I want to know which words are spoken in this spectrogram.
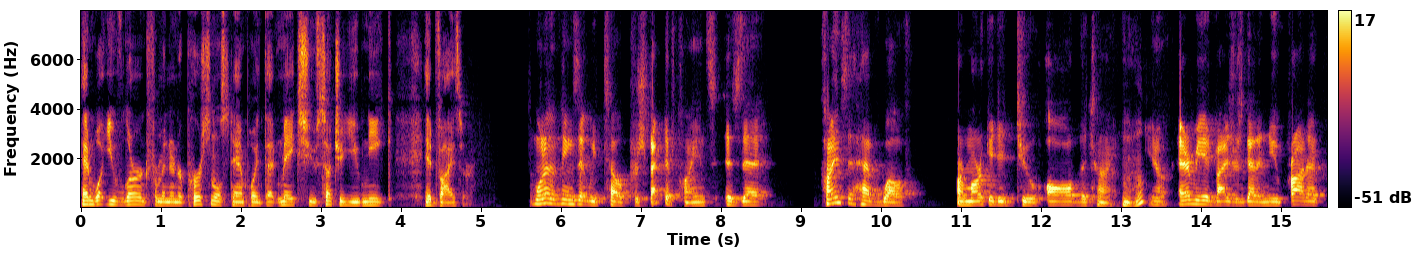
and what you've learned from an interpersonal standpoint that makes you such a unique advisor. One of the things that we tell prospective clients is that clients that have wealth are marketed to all the time. Mm-hmm. You know, every advisor's got a new product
